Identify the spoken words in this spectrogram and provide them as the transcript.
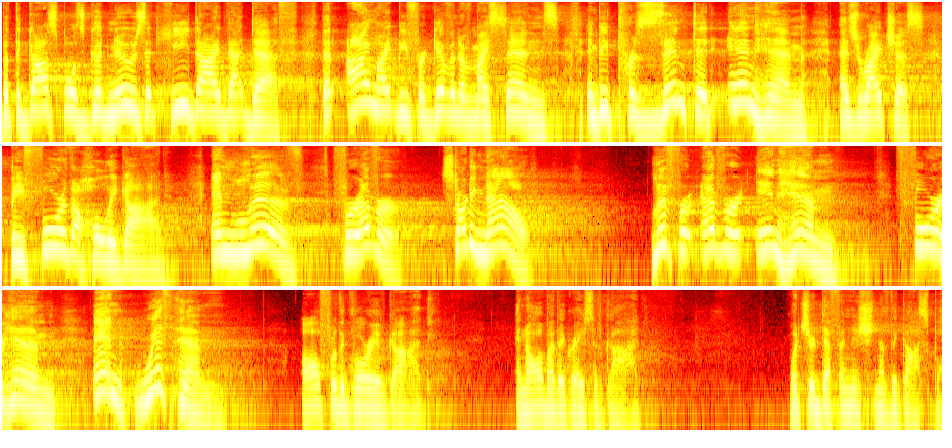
But the gospel is good news that he died that death, that I might be forgiven of my sins and be presented in him as righteous before the holy God and live forever, starting now. Live forever in him, for him, and with him all for the glory of God and all by the grace of God. What's your definition of the gospel?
